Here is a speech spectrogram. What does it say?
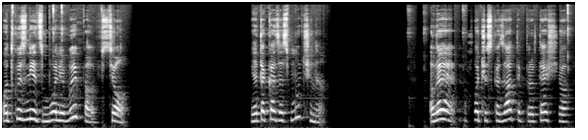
От кузнец более выпал, все. Я така засмучена. Але хочу сказати про те, що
